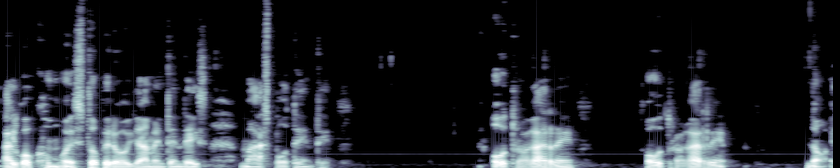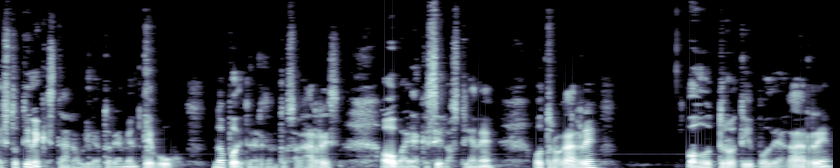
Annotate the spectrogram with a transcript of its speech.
Algo como esto, pero ya me entendéis, más potente. Otro agarre, otro agarre. No, esto tiene que estar obligatoriamente bug. No puede tener tantos agarres. Oh, vaya que sí los tiene. Otro agarre. Otro tipo de agarre.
